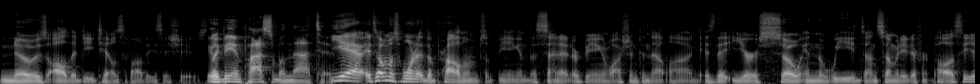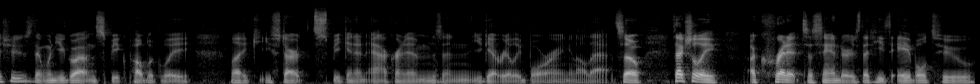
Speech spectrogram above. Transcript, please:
knows all the details of all these issues. It would be impossible not to. Yeah, it's almost one of the problems of being in the Senate or being in Washington that long is that you're so in the weeds on so many different policy issues that when you go out and speak publicly, like you start speaking in acronyms and you get really boring and all that. So it's actually a credit to Sanders that he's able to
